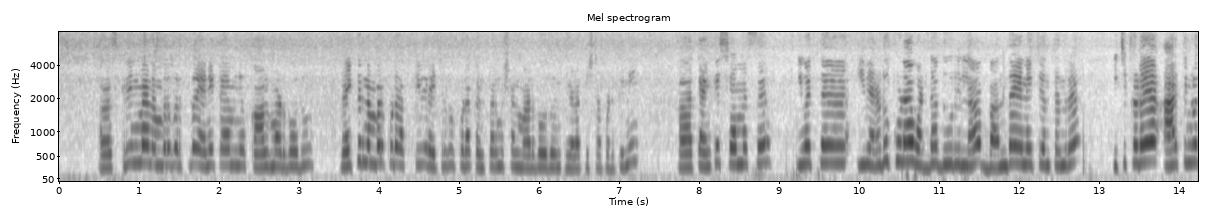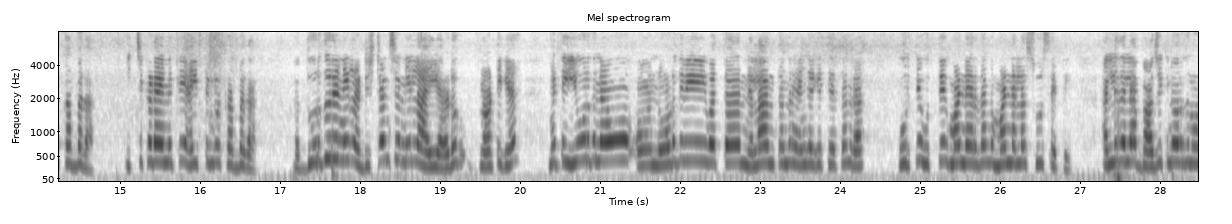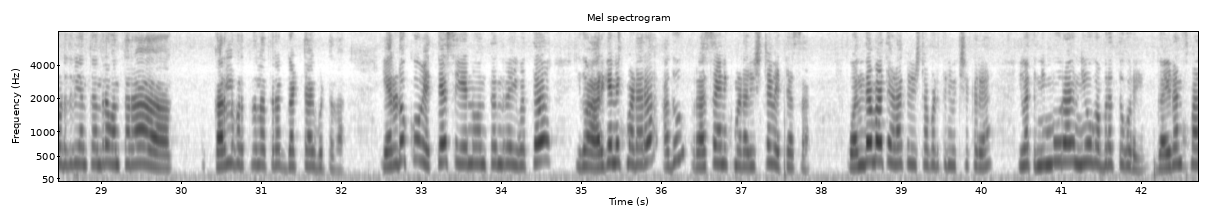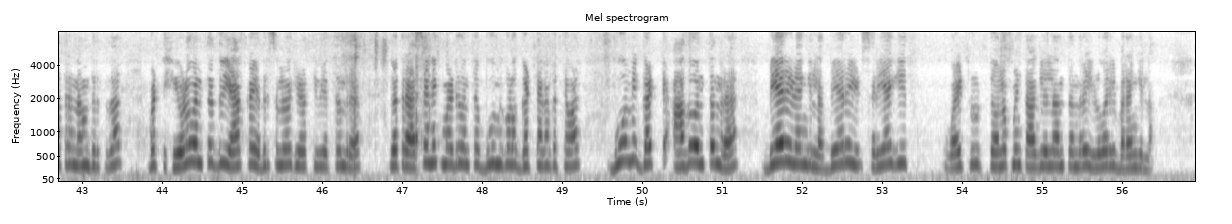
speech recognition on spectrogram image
ಸ್ಕ್ರೀನ್ ಮ್ಯಾನ್ ನಂಬರ್ ಬರ್ತದೆ ಎನಿ ಟೈಮ್ ನೀವು ಕಾಲ್ ಮಾಡ್ಬೋದು. ರೈತರ ನಂಬರ್ ಕೂಡ ಹಾಕ್ತೀವಿ, ರೈತರಿಗೂ ಕೂಡ ಕನ್ಫರ್ಮೇಷನ್ ಮಾಡ್ಬೋದು ಅಂತ ಹೇಳಕ್ಕೆ ಇಷ್ಟಪಡ್ತೀನಿ. Thank you so much sir ಇವತ್ತು ಇವೆರಡೂ ಕೂಡ ಒಡ್ಡ ದೂರಿಲ್ಲ ಬಂದ ಏನೈತಿ ಅಂತಂದ್ರೆ, ಈಚೆ ಕಡೆ ಆರು ತಿಂಗಳ ಕಬ್ಬದ ಈಚೆ ಕಡೆ ಏನೈತಿ? ಐದು ತಿಂಗಳ ಕಬ್ಬದ ದೂರ ದೂರ ಏನಿಲ್ಲ ಡಿಸ್ಟೆನ್ಸ್ ಏನಿಲ್ಲ ಈ ಎರಡು ಪ್ಲಾಟಿಗೆ ಮತ್ತು ಇವ್ರದ್ದು ನಾವು ನೋಡಿದ್ವಿ ಇವತ್ತು ನೆಲ ಅಂತಂದ್ರೆ ಹೆಂಗಾಗೈತಿ ಅಂತಂದ್ರೆ, ಪೂರ್ತಿ ಹುತ್ತಿಗೆ ಮಣ್ಣು ಎರ್ದಂಗೆ ಮಣ್ಣೆಲ್ಲ ಸೂಸೈತಿ. ಅಲ್ಲಿದೆಲ್ಲ ಬಾಜುಕಿನವ್ರದ್ದು ನೋಡಿದ್ವಿ ಅಂತಂದ್ರೆ ಒಂಥರ ಕರ್ಲ್ ಬರ್ತದಲ್ಲ, ಆ ಥರ ಗಟ್ಟಿ ಆಗಿಬಿಟ್ಟದ. ಎರಡಕ್ಕೂ ವ್ಯತ್ಯಾಸ ಏನು ಅಂತಂದ್ರೆ ಇವತ್ತು ಇದು ಆರ್ಗ್ಯಾನಿಕ್ ಮಾಡ್ಯಾರ ಅದು ರಾಸಾಯನಿಕ ಮಾಡ್ಯಾರ ಇಷ್ಟೇ ವ್ಯತ್ಯಾಸ. ಒಂದೇ ಮಾತು ಹೇಳಕ್ಕೆ ಇಷ್ಟಪಡ್ತೀನಿ ವೀಕ್ಷಕರೇ. ಇವತ್ತು ನಿಮ್ಮೂರಾಗ ನೀವು ಗೊಬ್ಬರ ತಗೋರಿ ಗೈಡೆನ್ಸ್ ಮಾತ್ರ ನಮ್ದು ಇರ್ತದ. ಬಟ್ ಹೇಳುವಂಥದ್ದು ಯಾಕೆ ಎದ್ರ ಸಲುವಾಗಿ ಹೇಳ್ತೀವಿ ಅಂತಂದ್ರೆ ಇವತ್ತು ರಾಸಾಯನಿಕ ಮಾಡಿರುವಂಥ ಭೂಮಿಗಳು ಗಟ್ಟಿ ಆಗತ್ತವ ಭೂಮಿ ಗಟ್ಟಿ ಆದವು ಅಂತಂದ್ರೆ ಬೇರೆ ಇಳಂಗಿಲ್ಲ. ಬೇರೆ ಸರಿಯಾಗಿ ವೈಟ್ ರೂಟ್ ಡೆವಲಪ್ಮೆಂಟ್ ಆಗಲಿಲ್ಲ ಅಂತಂದ್ರೆ ಇಳುವರಿ ಬರಂಗಿಲ್ಲ.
